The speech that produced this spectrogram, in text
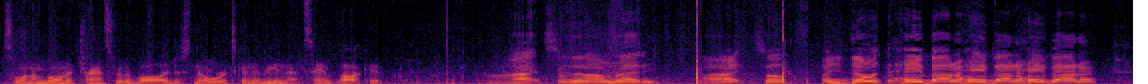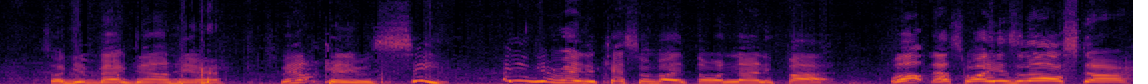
so when I'm going to transfer the ball, I just know where it's going to be in that same pocket. All right, so then I'm ready. All right, so are you done with the hey batter, hey batter, hey batter? So I get back down here. Man, I can't even see. How you get ready to catch somebody throwing 95? Well, that's why he's an all-star.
